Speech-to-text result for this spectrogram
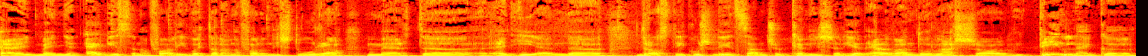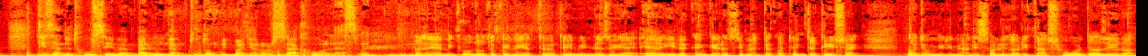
elmenjen egészen a falig, vagy talán a falon is túlra, mert uh, egy ilyen uh, drasztikus létszámcsökkenéssel, ilyen elvándorlással tényleg uh, 15-20 éven belül nem tudom, hogy Magyarország hol lesz. Vagy... De mit gondoltok, hogy miért történt mindez? Ugye éveken keresztül mentek a tüntetések, nagyon minimális szolidaritás volt, de azért a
